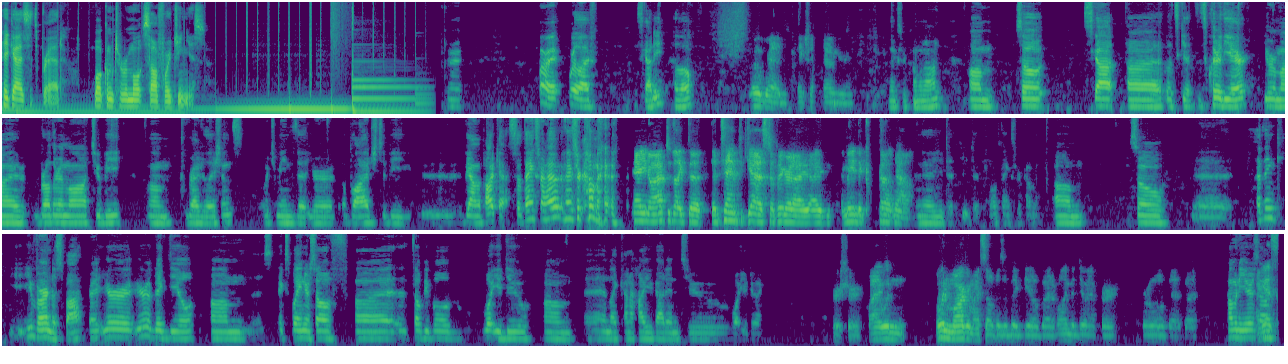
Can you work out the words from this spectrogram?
Hey guys, it's Brad. Welcome to Remote Software Genius. All right. All right, we're live. Scotty, hello. Hello, Brad. Thanks for having me. Thanks for coming on. Um, so, Scott, uh, let's get let's clear the air. You are my brother-in-law to be. Um, congratulations, which means that you're obliged to be be on the podcast. So thanks for having thanks for coming. Yeah, you know, after like the the tenth guest, I figured I, I made the cut now. Yeah, you did. You did. Well, thanks for coming. Um, so uh, I think you've earned a spot, right? You're you're a big deal. Um, explain yourself. Uh, tell people what you do, um, and like kind of how you got into what you're doing. For sure. Well, I wouldn't I wouldn't market myself as a big deal, but I've only been doing it for for a little bit. But How many years? I now? guess,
